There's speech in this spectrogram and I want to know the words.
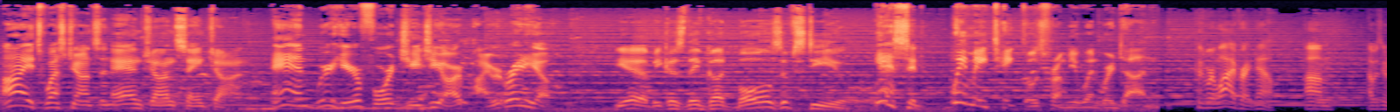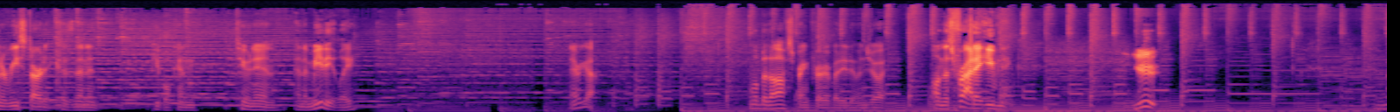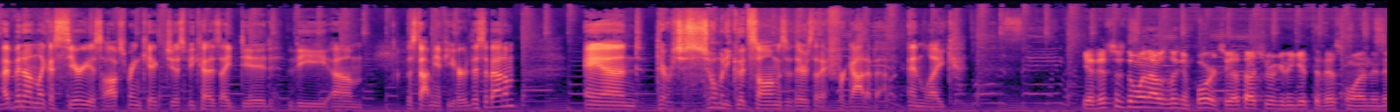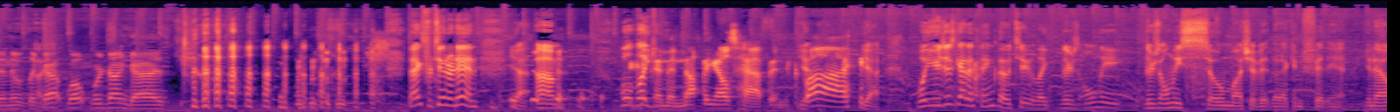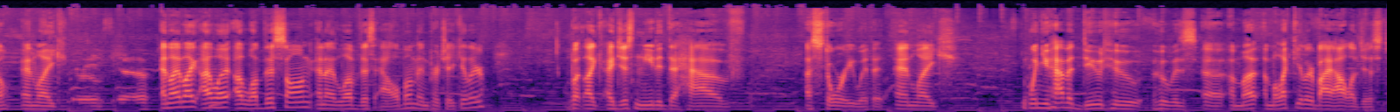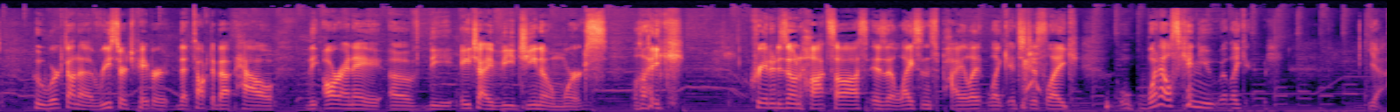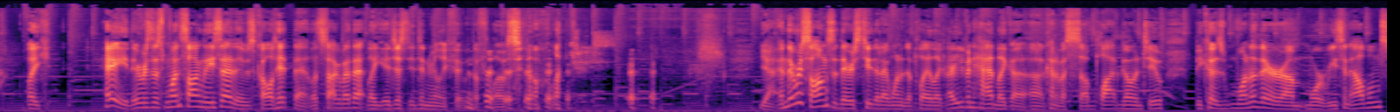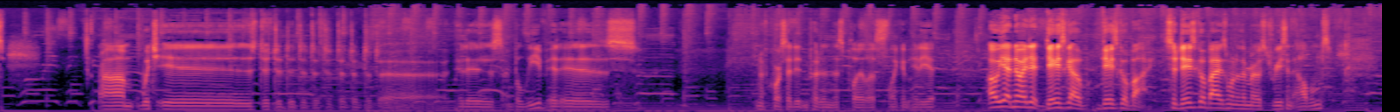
Hi, it's Wes Johnson. And John St. John. And we're here for GGR Pirate Radio. Yeah, because they've got balls of steel. Yes, and we may take those from you when we're done. Because we're live right now. Um, I was going to restart it because then it, people can tune in and immediately. There we go. A little bit of offspring for everybody to enjoy on this Friday evening. Yeah. I've been on like a serious offspring kick just because I did the um, the stop me if you heard this about them, and there was just so many good songs of theirs that I forgot about, and like Yeah, this was the one I was looking forward to. I thought you were going to get to this one, and then it was like, Oh, yeah. ah, well, we're done, guys. thanks for tuning in. Yeah. Um, well, like And then nothing else happened. Yeah. Goodbye. yeah. Well, you just got to think though too. Like, there's only there's only so much of it that I can fit in, you know. And like, Yeah. and I like I like I love this song and I love this album in particular. But like, I just needed to have a story with it, and like, when you have a dude who who was a, a, mo- a molecular biologist who worked on a research paper that talked about how the RNA of the HIV genome works, like created his own hot sauce is a licensed pilot like it's just like what else can you like yeah like hey there was this one song that he said it was called hit that let's talk about that like it just it didn't really fit with the flow so like yeah and there were songs of theirs too that i wanted to play like i even had like a, a kind of a subplot going too because one of their um, more recent albums um, which is it is i believe it is and of course, I didn't put it in this playlist like an idiot. Oh yeah, no, I did. Days go Days go by. So Days go by is one of their most recent albums,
